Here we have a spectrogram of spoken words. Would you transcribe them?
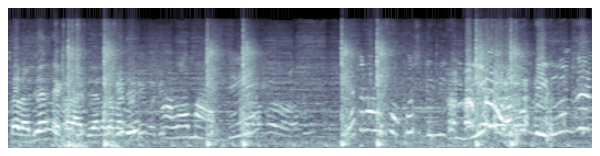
Kalau dia, eh kalau dia kalau dia. Kalau Made, dia terlalu fokus gini gini, aku bingung kan.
